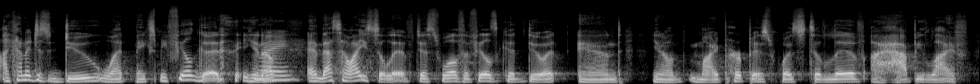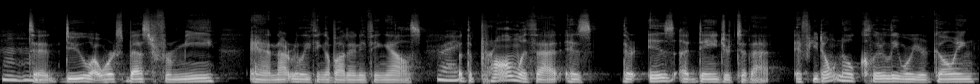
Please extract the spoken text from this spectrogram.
I kind of just do what makes me feel good, you know? Right. And that's how I used to live. Just, well, if it feels good, do it. And, you know, my purpose was to live a happy life, mm-hmm. to do what works best for me and not really think about anything else. Right. But the problem with that is there is a danger to that. If you don't know clearly where you're going,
